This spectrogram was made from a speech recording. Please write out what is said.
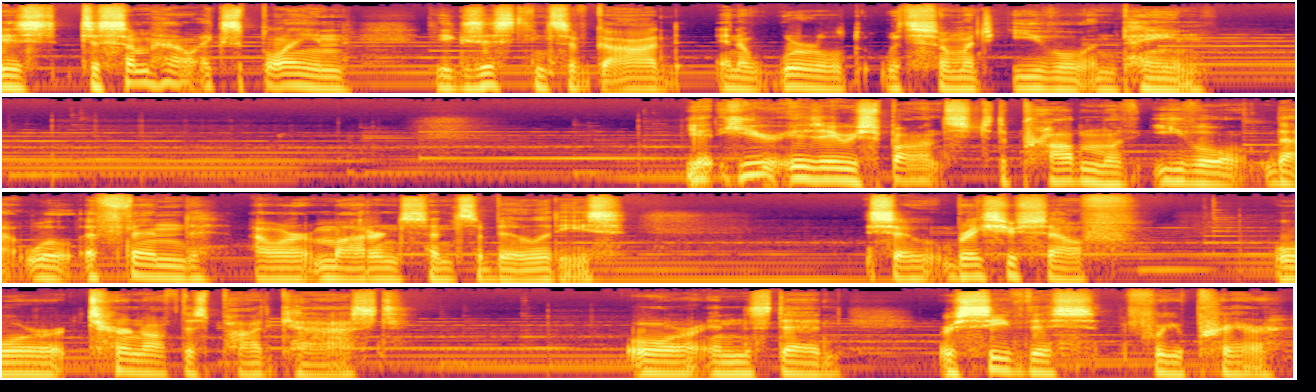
is to somehow explain the existence of God in a world with so much evil and pain. Yet here is a response to the problem of evil that will offend our modern sensibilities. So brace yourself, or turn off this podcast, or instead receive this for your prayer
